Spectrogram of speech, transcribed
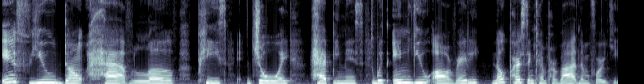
if you don't have love, peace, joy, happiness within you already, no person can provide them for you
